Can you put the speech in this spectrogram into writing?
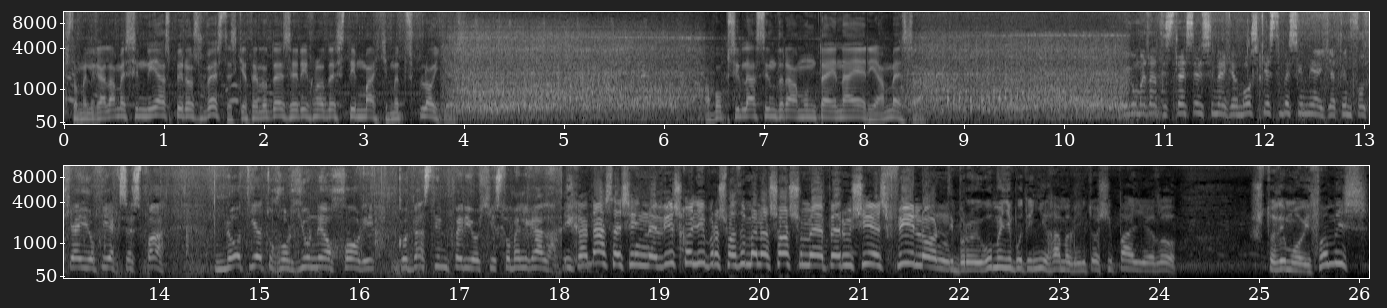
Στο Μελγαλά Μεσσηνίας πυροσβέστες και θελοντές ρίχνονται στη μάχη με τις φλόγες. Από ψηλά συνδράμουν τα εναέρια μέσα. Λίγο μετά τις 4 συναγερμό και στη Μεσσηνία για την φωτιά η οποία ξεσπά νότια του χωριού Νεοχώρη, κοντά στην περιοχή στο Μελγάλα. Η κατάσταση είναι δύσκολη, προσπαθούμε να σώσουμε περιουσίες φίλων. Την προηγούμενη που την είχαμε γλιτώσει πάλι εδώ στο Δήμο Ιθόμης,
